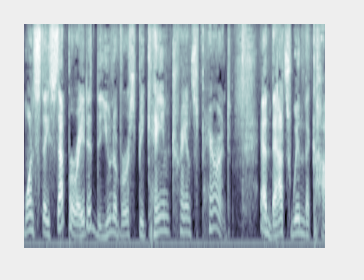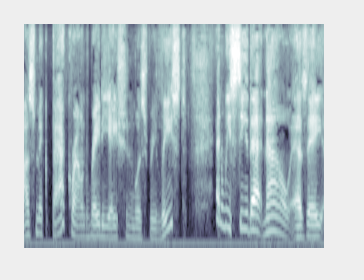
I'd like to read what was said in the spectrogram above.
Once they separated, the universe became transparent. And that's when the cosmic background radiation was released. And we see that now as a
